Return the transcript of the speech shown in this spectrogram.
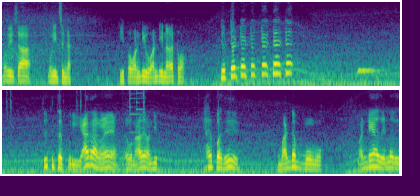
முடிச்சா முடிச்சுங்க இப்போ வண்டி வண்டி நகட்டுவோம் திருக்கு தற்கூரி ஏறாங்க ஓ நான் வண்டி யாருப்பா அது? மண்டை மண்டையா அது என்னது?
